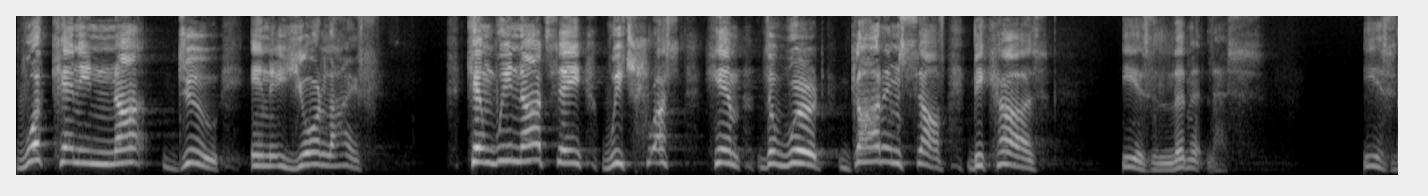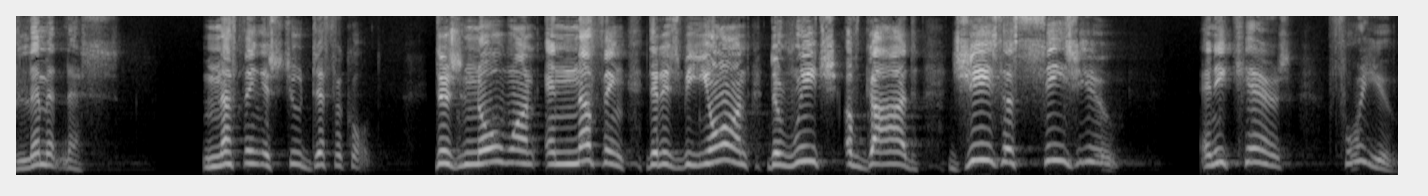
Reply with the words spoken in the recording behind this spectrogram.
What can He not do in your life? Can we not say we trust Him, the Word, God Himself, because He is limitless? He is limitless. Nothing is too difficult. There's no one and nothing that is beyond the reach of God. Jesus sees you and He cares for you.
